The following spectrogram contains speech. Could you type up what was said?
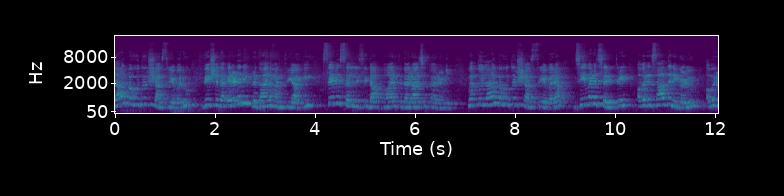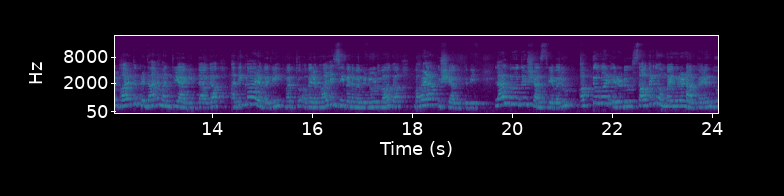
ಲಾಲ್ ಬಹದ್ದೂರ್ ಶಾಸ್ತ್ರಿಯವರು ದೇಶದ ಎರಡನೇ ಪ್ರಧಾನಮಂತ್ರಿಯಾಗಿ ಸೇವೆ ಸಲ್ಲಿಸಿದ ಭಾರತದ ರಾಜಕಾರಣಿ. ಮತ್ತು ಲಾಲ್ ಬಹದ್ದೂರ್ ಶಾಸ್ತ್ರಿಯವರ ಜೀವನ ಚರಿತ್ರೆ, ಅವರ ಸಾಧನೆಗಳು, ಅವರು ಭಾರತ ಪ್ರಧಾನಮಂತ್ರಿಯಾಗಿದ್ದಾಗ ಅಧಿಕಾರವಧಿ ಮತ್ತು ಅವರ ಬಾಲ್ಯ ಜೀವನವನ್ನು ನೋಡುವಾಗ ಬಹಳ ಖುಷಿಯಾಗುತ್ತದೆ. ಲಾಲ್ ಬಹದ್ದೂರ್ ಶಾಸ್ತ್ರಿಯವರು ಅಕ್ಟೋಬರ್ ಎರಡು ಸಾವಿರದ ಒಂಬೈನೂರ ನಾಲ್ಕರಂದು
